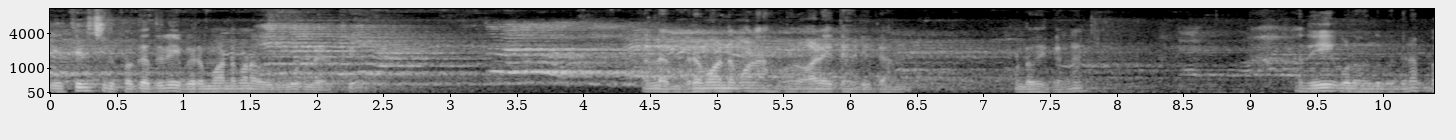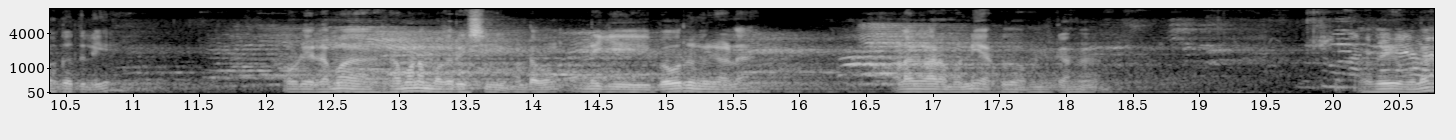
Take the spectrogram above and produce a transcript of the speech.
இது திருச்சி பக்கத்துலேயே பிரம்மாண்டமான ஒரு ஊரில் இருக்குது நல்ல பிரம்மாண்டமான ஒரு ஆலயத்தை கட்டிட்டாங்க கொண்டு வந்திருக்காங்க. அதே போல் வந்து பார்த்திங்கன்னா பக்கத்துலேயே அவருடைய ரம ரமண மகரிஷி மண்டபம். இன்றைக்கி பௌர்ணமினால் அலங்காரம் பண்ணி அற்புதம் பண்ணியிருக்காங்க. அதே போல்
